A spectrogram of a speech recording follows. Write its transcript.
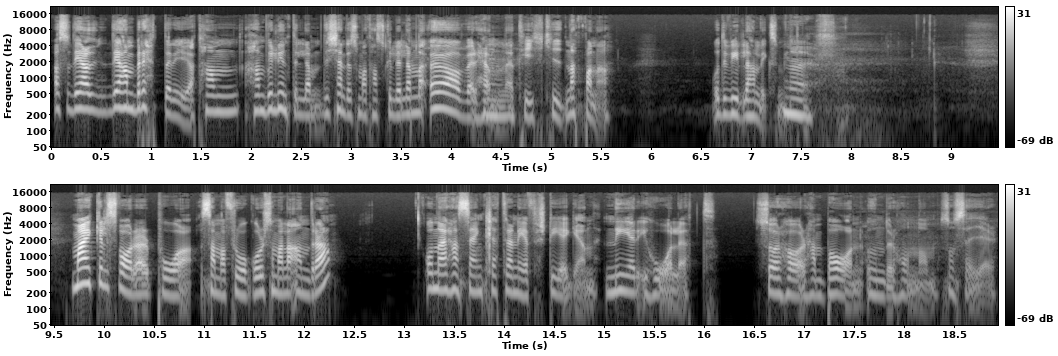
alltså det han, det han berättar är ju att han, han vill ju inte lämna, det kändes som att han skulle lämna över henne Mm. till kidnapparna. Och det ville han liksom inte. Nej. Michael svarar på samma frågor som alla andra. Och när han sen klättrar ner för stegen, ner i hålet, så hör han barn under honom som säger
